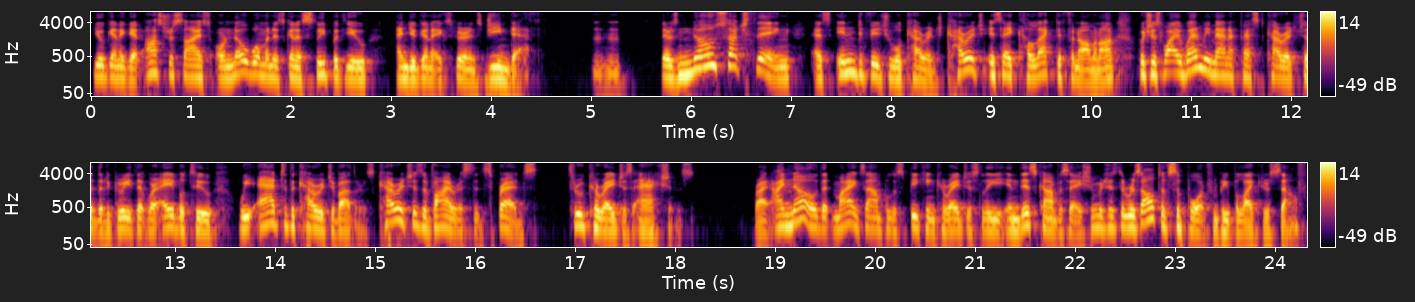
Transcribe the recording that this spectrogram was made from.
you're going to get ostracized, or no woman is going to sleep with you and you're going to experience gene death. Mhm. There's no such thing as individual courage. Courage is a collective phenomenon, which is why when we manifest courage to the degree that we're able to, we add to the courage of others. Courage is a virus that spreads through courageous actions. Right? I know that my example of speaking courageously in this conversation, which is the result of support from people like yourself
